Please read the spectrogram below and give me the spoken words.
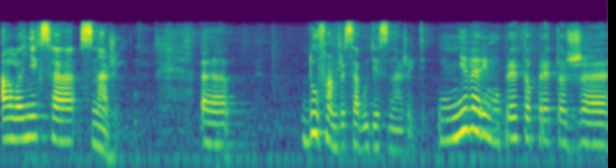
ale nech se snaží. Eh, Dúfam, že sa bude snažiť. Neverím mu preto, pretože e,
